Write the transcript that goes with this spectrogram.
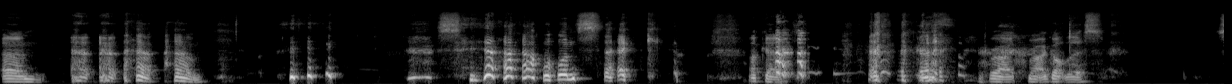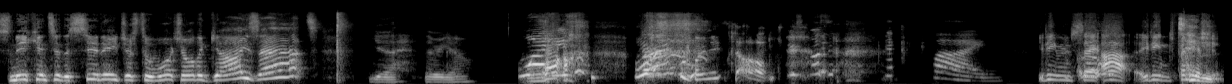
Um. One sec. Okay. uh, right, right, I got this. Sneak into the city just to watch all the guys at. Yeah, there we go. What? what? When you stop. Fine. You didn't even say ah. You didn't finish Tim. it.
